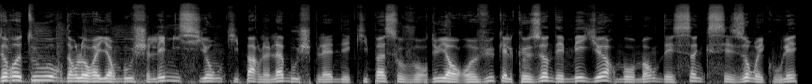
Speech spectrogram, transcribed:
De retour dans l'oreille en bouche, l'émission qui parle la bouche pleine et qui passe aujourd'hui en revue quelques-uns des meilleurs moments des cinq saisons écoulées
